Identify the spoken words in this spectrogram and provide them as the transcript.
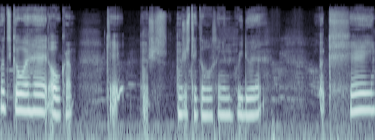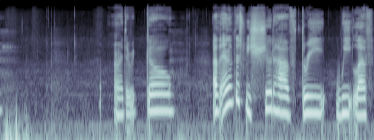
let's go ahead. Oh crap. Okay, I'm just I'm just take the whole thing and redo it. Okay. All right, there we go. At the end of this, we should have three wheat left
